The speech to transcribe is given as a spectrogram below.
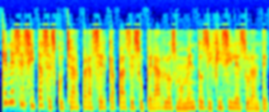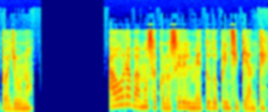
¿Qué necesitas escuchar para ser capaz de superar los momentos difíciles durante tu ayuno? Ahora vamos a conocer el método principiante,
